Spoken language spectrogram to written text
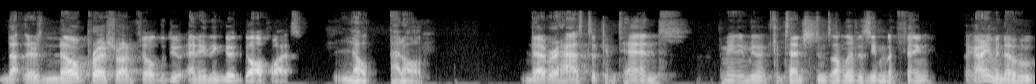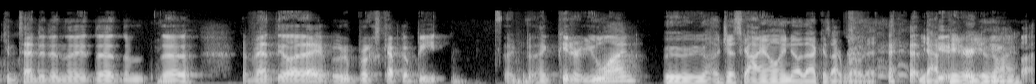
no, there's no pressure on Phil to do anything good golf wise. No, at all. never has to contend. I mean, even the contentions on LIV is even a thing. Like I don't even know who contended in the the the, the event the other day. Brooks Koepka beat. Like, I think Peter Uihlein. Ooh, Jessica, I only know that because I wrote it. Yeah, Peter Uihlein.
